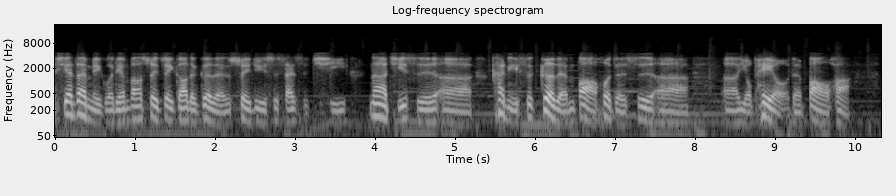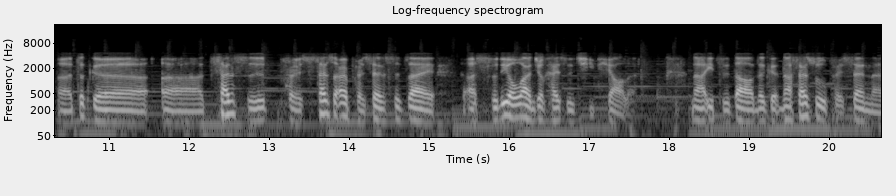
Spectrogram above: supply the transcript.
现在美国联邦税最高的个人税率是三十七。那其实呃，看你是个人报或者是呃呃有配偶的报的话，呃，这个呃三十 per 三十二 percent 是在。呃，十六万就开始起跳了，那一直到那个那三十五 percent 呢，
